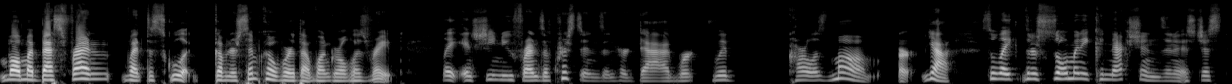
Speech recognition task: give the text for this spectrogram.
well, my best friend went to school at Governor Simcoe where that one girl was raped. Like, and she knew friends of Kristen's, and her dad worked with Karla's mom. Or yeah, so like, there's so many connections, and it's just,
